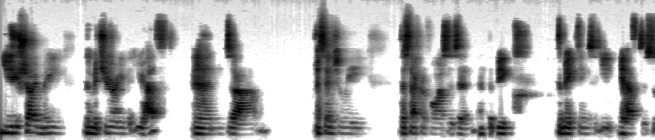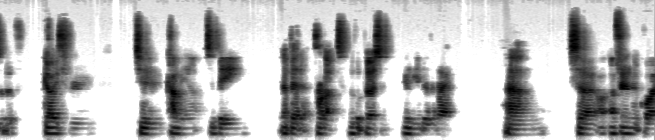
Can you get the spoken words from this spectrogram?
you showed me the maturity that you have and um, essentially the sacrifices and, and the big the big things that you, you have to sort of go through to come out to be a better product of a person in the end of the day. Um, so I, I found that quite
